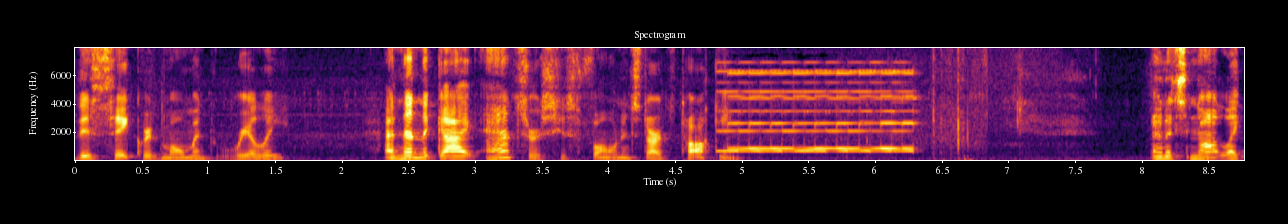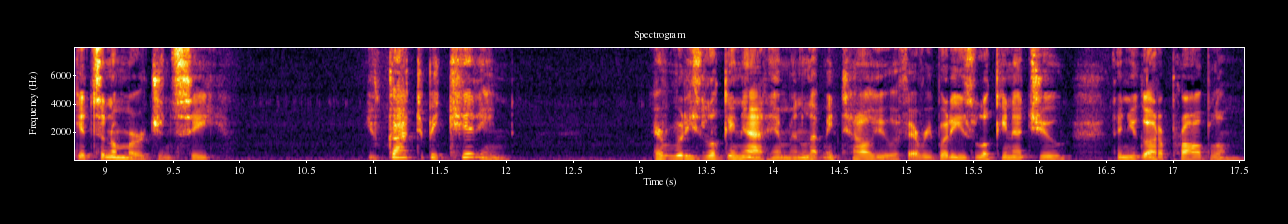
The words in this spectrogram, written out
This sacred moment? Really? And then the guy answers his phone and starts talking. And it's not like it's an emergency. You've got to be kidding. Everybody's looking at him, and let me tell you, if everybody's looking at you, then you got a problem.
